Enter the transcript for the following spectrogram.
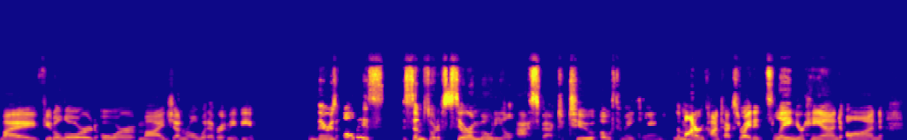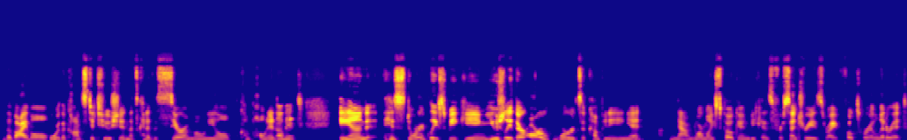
my feudal lord or my general, whatever it may be. There's always some sort of ceremonial aspect to oath making. In the modern context, right, it's laying your hand on the Bible or the Constitution. That's kind of the ceremonial component of it. And historically speaking, usually there are words accompanying it. Now, normally spoken because for centuries, right, folks were illiterate.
